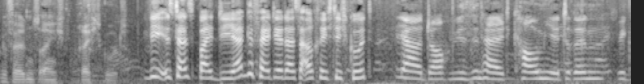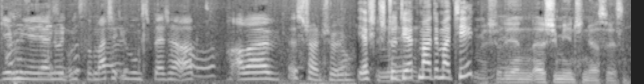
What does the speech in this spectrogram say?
Gefällt uns eigentlich recht gut. Wie ist das bei dir? Gefällt dir das auch richtig gut? Ja, doch. Wir sind halt kaum hier drin. Wir geben hier ja nur unsere Matheübungsblätter ab. Aber ist schon schön. Ihr studiert Mathematik? Wir studieren äh, Chemieingenieurswesen.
